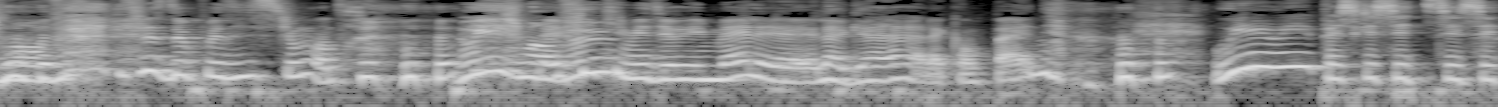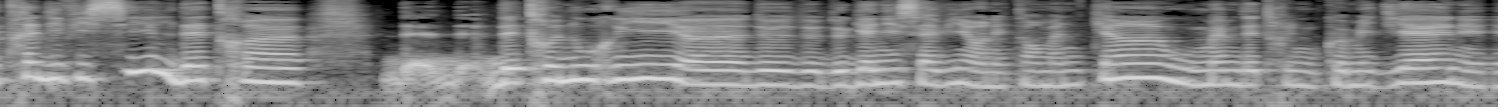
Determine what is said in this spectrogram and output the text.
Je m'en veux. Une espèce d'opposition entre oui, je m'en la veux. fille qui met du rimel et la guerrière à la campagne. oui, oui, parce que c'est c'est très difficile d'être euh, d'être nourrie, euh, de, de, de, gagner sa vie en étant mannequin ou même d'être une comédienne. Et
